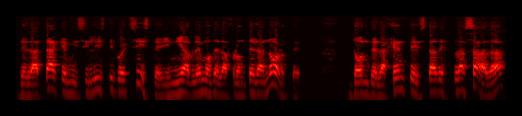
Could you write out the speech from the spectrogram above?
del ataque misilístico existe, y ni hablemos de la frontera norte, donde la gente está desplazada,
